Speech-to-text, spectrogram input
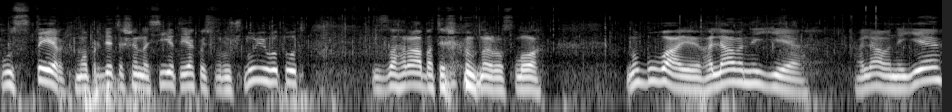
Пустир. Мо прийдеться ще насіяти якось вручну його тут і заграбати, щоб наросло. Ну, буває, галявини є. Галявини є.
